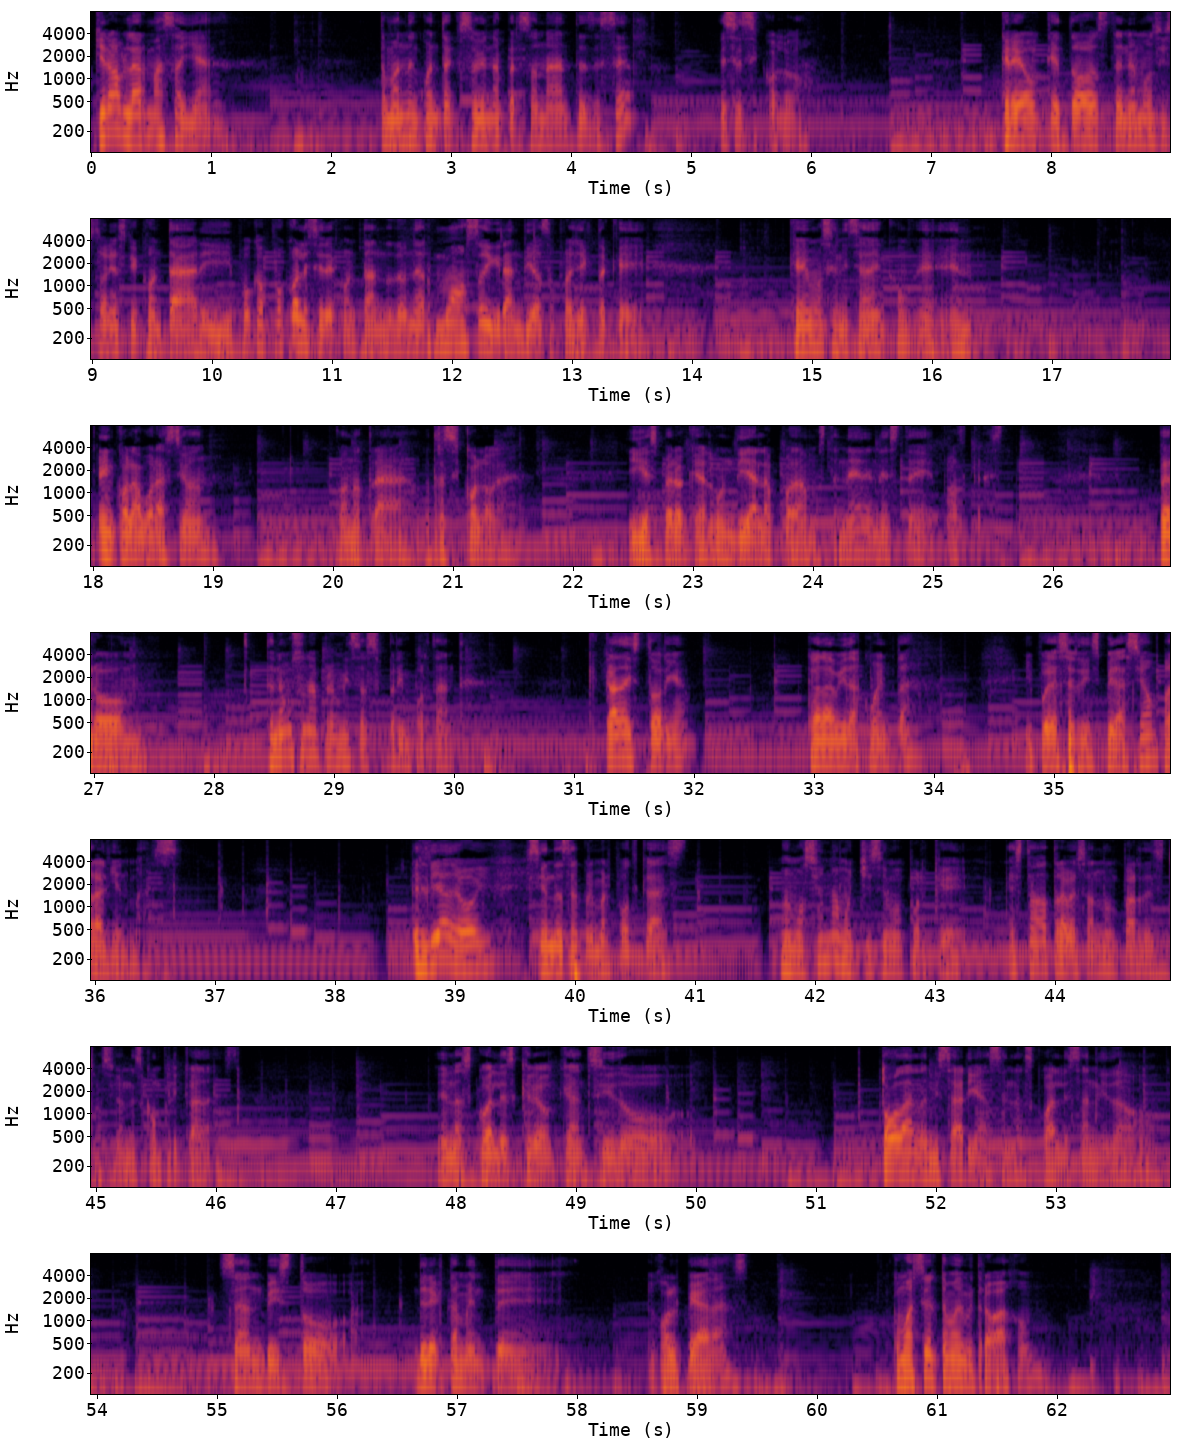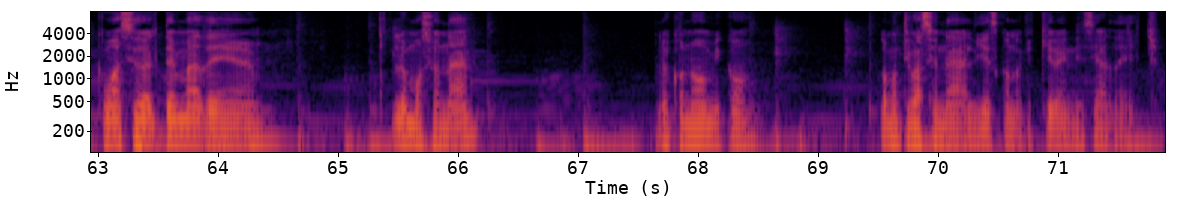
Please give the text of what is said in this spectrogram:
Quiero hablar más allá, tomando en cuenta que soy una persona antes de ser ese psicólogo. Creo que todos tenemos historias que contar y poco a poco les iré contando de un hermoso y grandioso proyecto que, que hemos iniciado en, en, en colaboración con otra, otra psicóloga. Y espero que algún día la podamos tener en este podcast. Pero tenemos una premisa súper importante. Que cada historia, cada vida cuenta y puede ser de inspiración para alguien más. El día de hoy, siendo este el primer podcast, me emociona muchísimo porque he estado atravesando un par de situaciones complicadas en las cuales creo que han sido todas mis áreas en las cuales han ido se han visto directamente golpeadas como ha sido el tema de mi trabajo como ha sido el tema de lo emocional lo económico, lo motivacional y es con lo que quiero iniciar de hecho.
